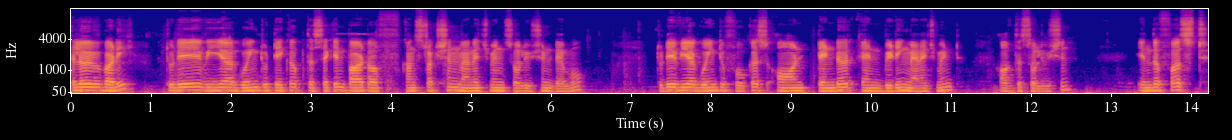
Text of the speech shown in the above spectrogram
Hello everybody. Today we are going to take up the second part of construction management solution demo. Today we are going to focus on tender and bidding management of the solution. In the first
